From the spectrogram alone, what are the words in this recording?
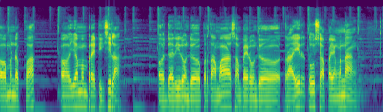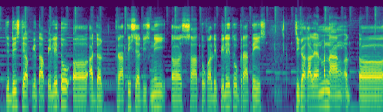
uh, menebak uh, yang memprediksi lah uh, dari ronde pertama sampai ronde terakhir tuh siapa yang menang. Jadi setiap kita pilih tuh uh, ada gratis ya di sini uh, satu kali pilih tuh gratis. Jika kalian menang, uh,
